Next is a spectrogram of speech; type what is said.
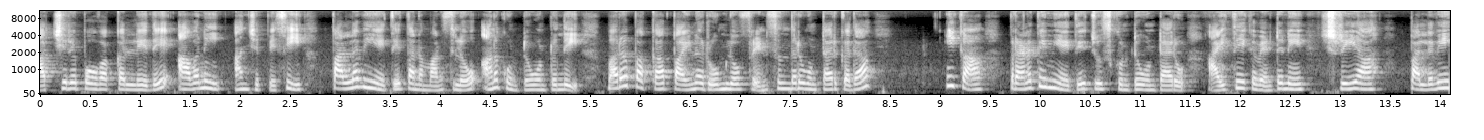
ఆశ్చర్యపోవక్కర్లేదే అవని అని చెప్పేసి పల్లవి అయితే తన మనసులో అనుకుంటూ ఉంటుంది. మరోపక్క పైన రూమ్లో ఫ్రెండ్స్ అందరూ ఉంటారు కదా. ఇక ప్రణతిని అయితే చూసుకుంటూ ఉంటారు. అయితే ఇక వెంటనే శ్రేయ పల్లవి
